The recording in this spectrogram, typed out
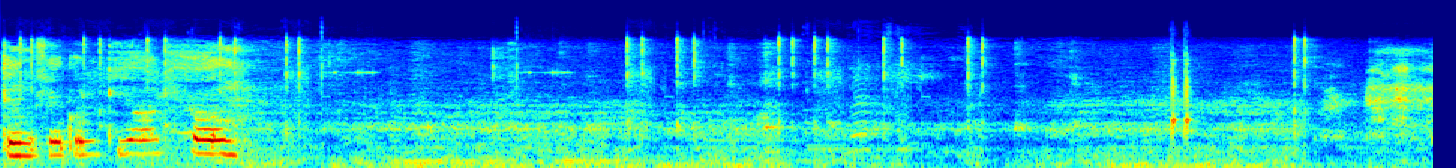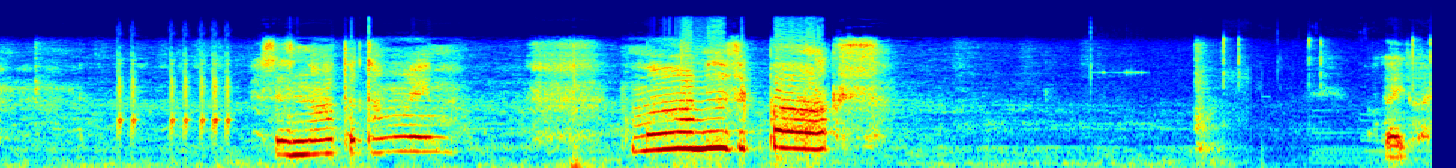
Doing so good with the audio. This is not the time. Come on, music box. Okay, good.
